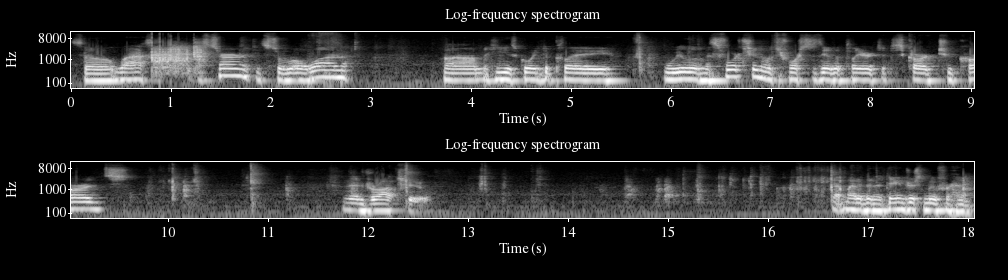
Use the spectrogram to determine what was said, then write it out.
So last his turn, gets to roll one. Um, he is going to play Wheel of Misfortune, which forces the other player to discard two cards. And then draw two. That might have been a dangerous move for him.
